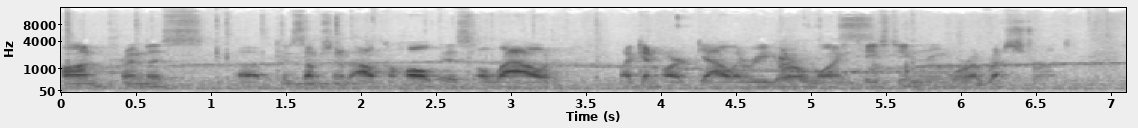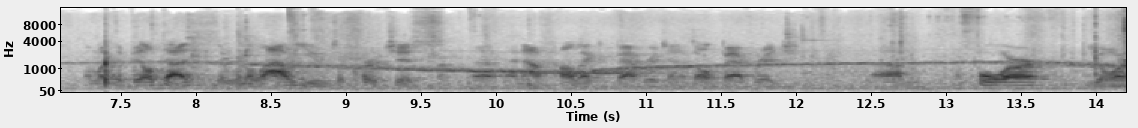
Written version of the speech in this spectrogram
on-premise uh, consumption of alcohol is allowed, like an art gallery or a wine tasting room or a restaurant. And what the bill does is it would allow you to purchase uh, an alcoholic beverage, an adult beverage, um, for your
